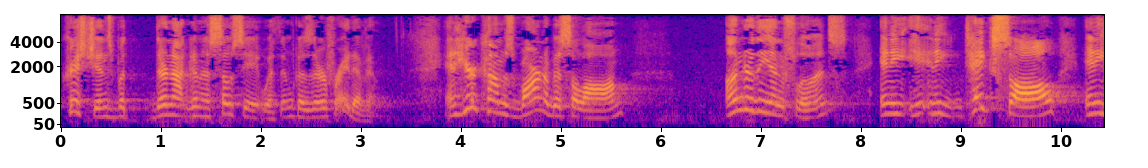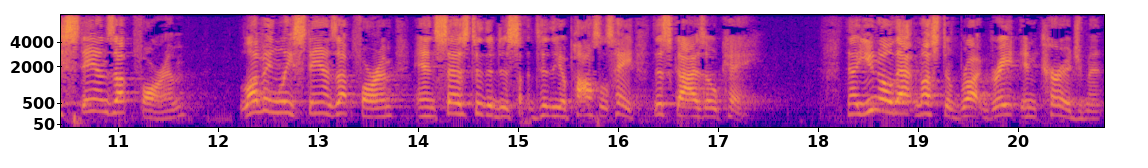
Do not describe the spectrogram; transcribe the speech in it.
Christians, but they're not going to associate with him because they're afraid of him. And here comes Barnabas along under the influence and he, and he takes Saul and he stands up for him lovingly stands up for him and says to the, to the apostles, hey, this guy's okay. Now, you know that must have brought great encouragement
